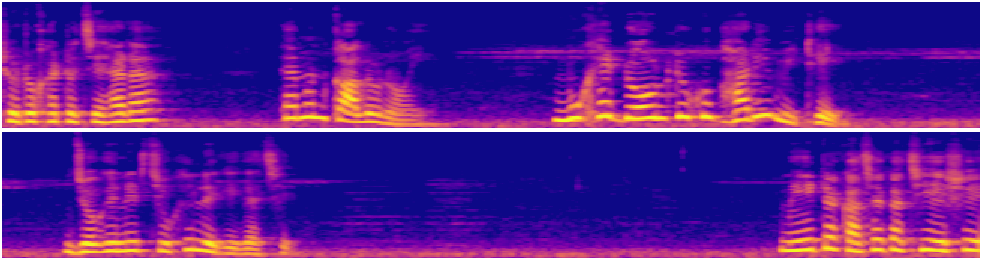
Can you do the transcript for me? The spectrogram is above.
ছোটোখাটো চেহারা তেমন কালো নয়। মুখের ডোলটুকু ভারী মিঠে। যোগেনের চোখে লেগে গেছে। মেয়েটা কাছাকাছি এসে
